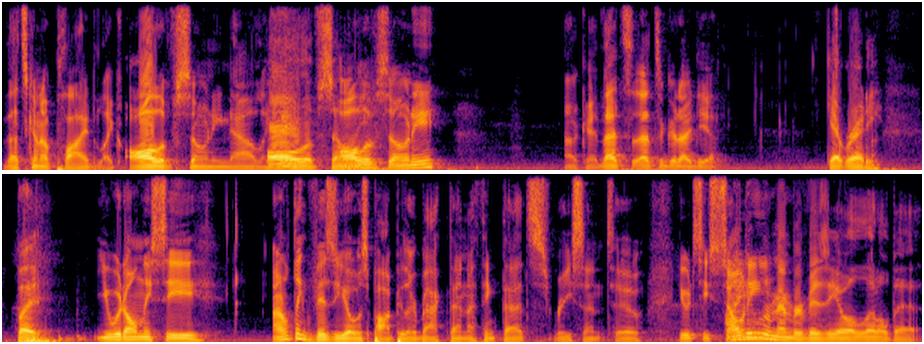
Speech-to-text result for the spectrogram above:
that's gonna apply to like all of Sony now. Like All of Sony. All of Sony. Okay, that's that's a good idea. Get ready. But you would only see. I don't think Vizio was popular back then. I think that's recent too. You would see Sony. I do remember Vizio a little bit,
